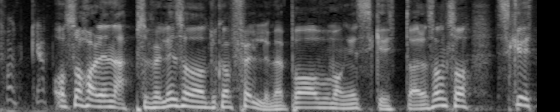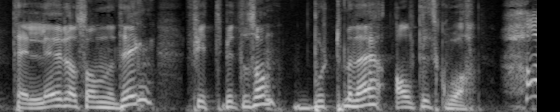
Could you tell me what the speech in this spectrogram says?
Fuck, ja. Og så har de en app selvfølgelig Sånn at du kan følge med på hvor mange skritt du har og sånn Så skritteller og sånne ting Fitbit og sånn Bort med det, alt i skoa Ha!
